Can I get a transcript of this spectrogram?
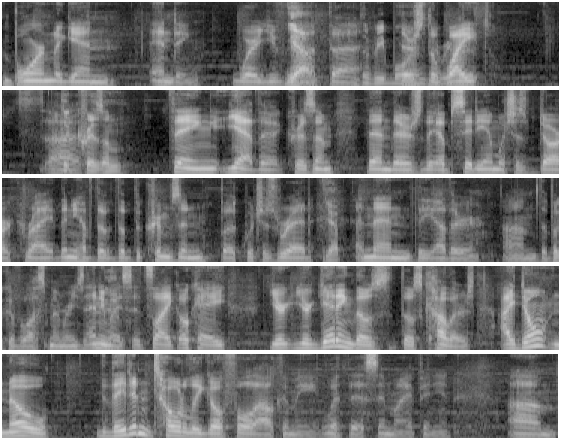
born again ending, where you've Yeah, got the, the reborn, There's the, the white the chrism. Thing, yeah, the chrism. Then there's the obsidian, which is dark, right? Then you have the the crimson book, which is red. Yep. And then the other, um, the book of lost memories. Anyways, it's like okay, you're you're getting those those colors. I don't know. They didn't totally go full alchemy with this, in my opinion. Um,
